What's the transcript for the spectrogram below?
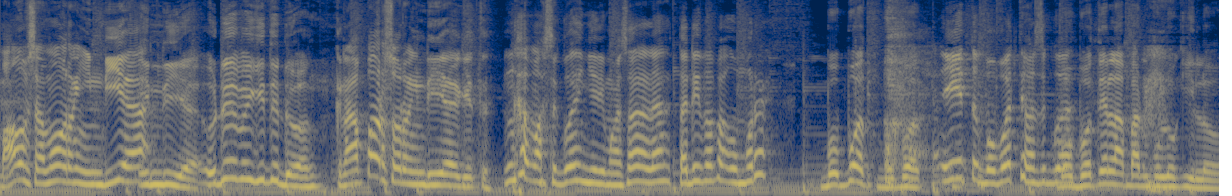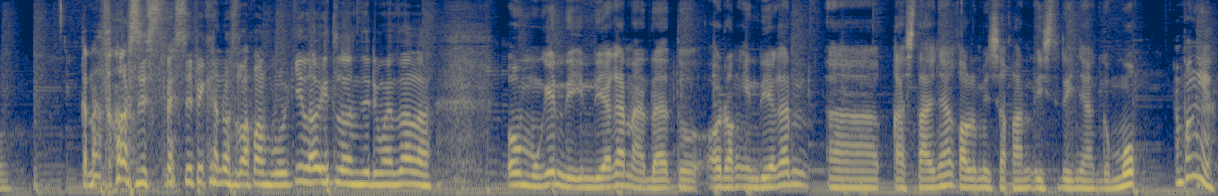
Mau sama orang India. India, udah begitu doang. Kenapa harus orang India gitu? Enggak maksud gue yang jadi masalah dah. Tadi bapak umurnya? Bobot, bobot. Itu bobotnya maksud gue. Bobotnya 80 kilo. Kenapa harus dispesifikkan 180 kilo itu yang jadi masalah? Oh mungkin di India kan ada tuh orang India kan eh, kastanya kalau misalkan istrinya gemuk, Emang ya?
